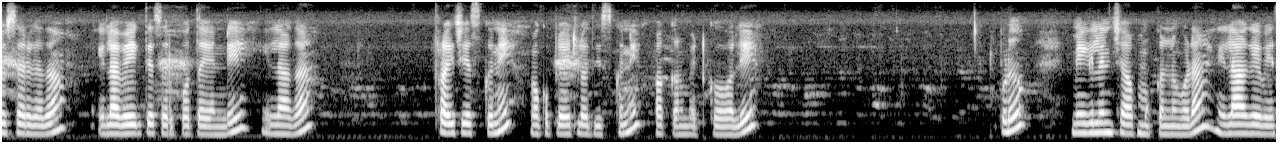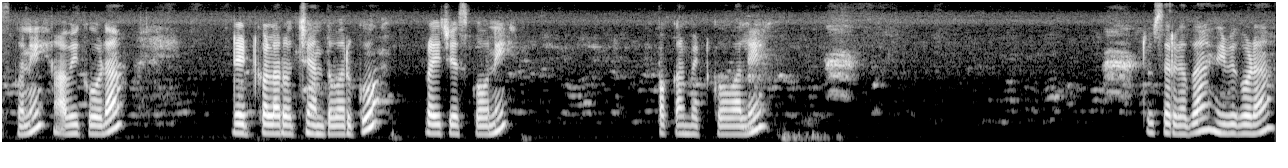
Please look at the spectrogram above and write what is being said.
చూసారు కదా? ఇలా వేగితే సరిపోతాయండి. ఇలాగా ఫ్రై చేసుకొని ఒక ప్లేట్లో తీసుకొని పక్కన పెట్టుకోవాలి. ఇప్పుడు మిగిలిన చేప ముక్కలను కూడా ఇలాగే వేసుకొని అవి కూడా రెడ్ కలర్ వచ్చేంత వరకు ఫ్రై చేసుకొని పక్కన పెట్టుకోవాలి. చూసారు కదా? ఇవి కూడా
